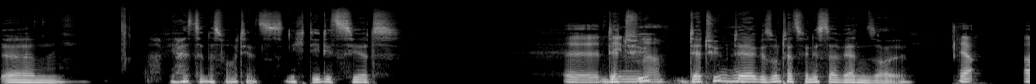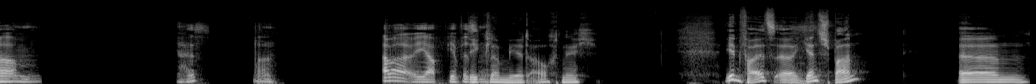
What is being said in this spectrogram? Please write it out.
ähm, wie heißt denn das Wort jetzt? Nicht dediziert. Äh, der, den, typ, äh, der Typ, mhm. der Gesundheitsminister werden soll. Ja. Ähm, wie heißt? Mal. Aber ja, wir wissen. Deklamiert auch nicht. Jedenfalls, äh, Jens Spahn ähm,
